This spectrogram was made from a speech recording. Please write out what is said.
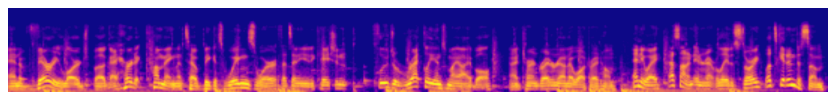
and a very large bug. I heard it coming. That's how big its wings were, if that's any indication. Flew directly into my eyeball, and I turned right around. I walked right home. Anyway, that's not an internet related story. Let's get into some.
